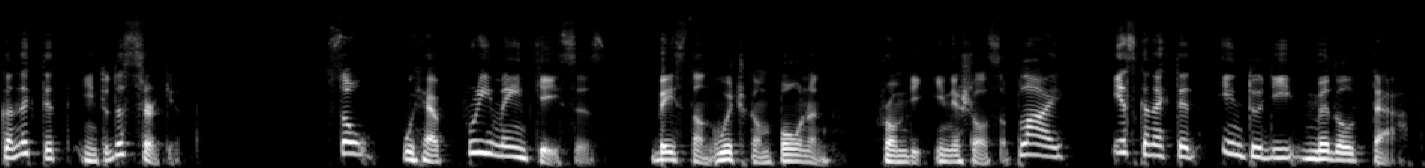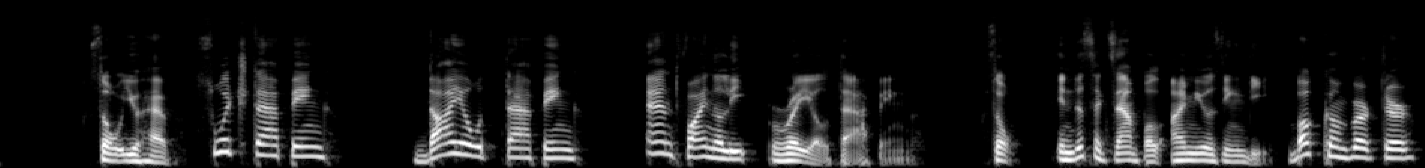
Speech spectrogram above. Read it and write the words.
connect it into the circuit. So, we have three main cases, based on which component from the initial supply is connected into the middle tap. So you have switch tapping, diode tapping, and finally rail tapping. So in this example, I'm using the buck converter,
